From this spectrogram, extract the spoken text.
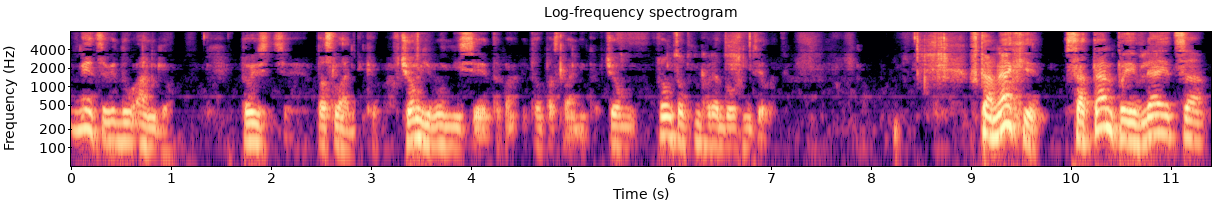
Имеется в виду ангел. То есть посланника. В чем его миссия этого, этого посланника? В чем, что он, собственно говоря, должен делать? В Танахе Сатан появляется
